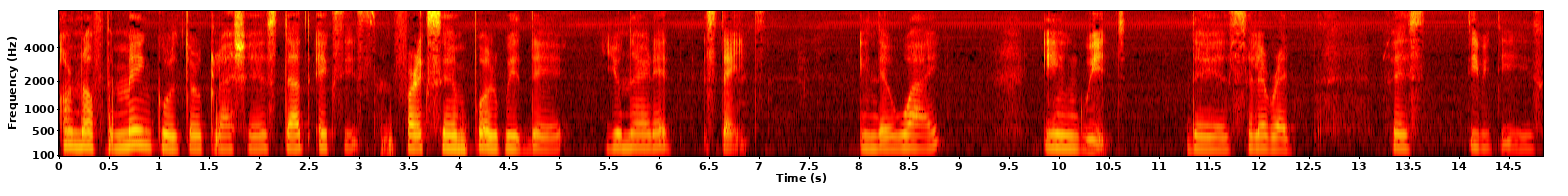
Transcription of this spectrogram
One of the main culture clashes that exist, for example, with the United States, in the way in which they celebrate festivities,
